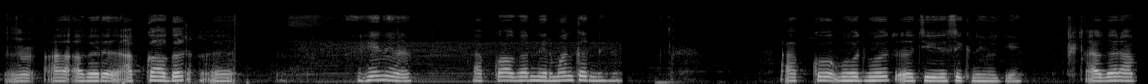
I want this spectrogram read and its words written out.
अगर आपका अगर है नहीं, आपको अगर निर्माण करने हैं आपको बहुत बहुत चीज़ें सीखनी होगी। अगर आप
